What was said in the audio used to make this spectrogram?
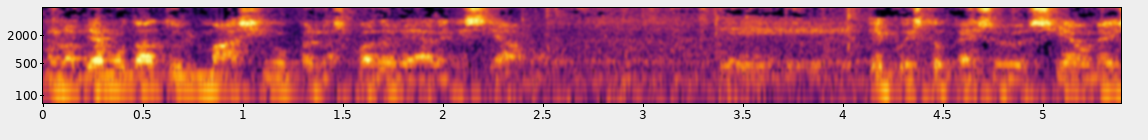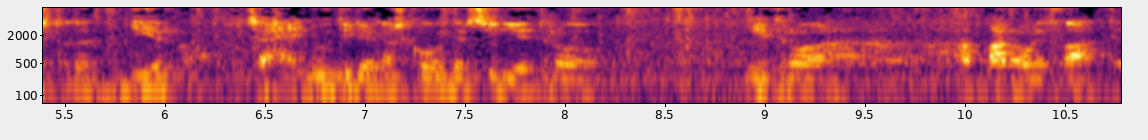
non abbiamo dato il massimo per la squadra reale che siamo. E, e questo penso sia onesto da dirlo. Cioè è inutile nascondersi dietro, dietro a, a, parole fatte.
